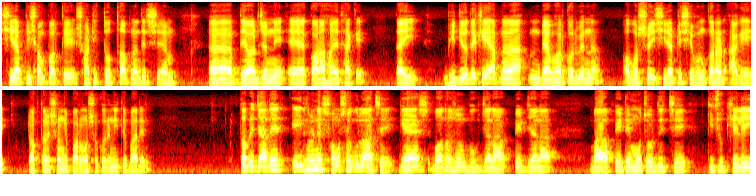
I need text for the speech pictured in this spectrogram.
সিরাপটি সম্পর্কে সঠিক তথ্য আপনাদের দেওয়ার জন্যে করা হয়ে থাকে। তাই ভিডিও দেখে আপনারা ব্যবহার করবেন না। অবশ্যই সিরাপটি সেবন করার আগে ডক্টরের সঙ্গে পরামর্শ করে নিতে পারেন। তবে যাদের এই ধরনের সমস্যাগুলো আছে, গ্যাস, বদহজম, বুক জ্বালা, পেট জ্বালা বা পেটে মোচড় দিচ্ছে, কিছু খেলেই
